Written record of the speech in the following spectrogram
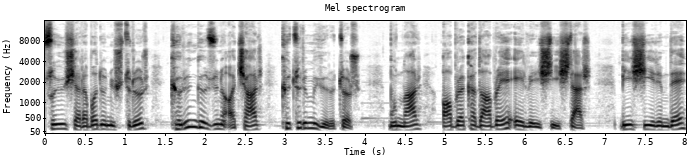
Suyu şaraba dönüştürür, körün gözünü açar, kötürümü yürütür. Bunlar abrakadabraya elverişli işler. Bir şiirimde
